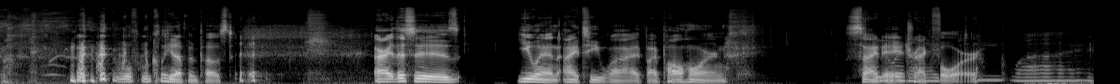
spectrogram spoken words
we'll, we'll clean up in post. All right, this is UNITY by Paul Horn. Side A, track four. Why?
